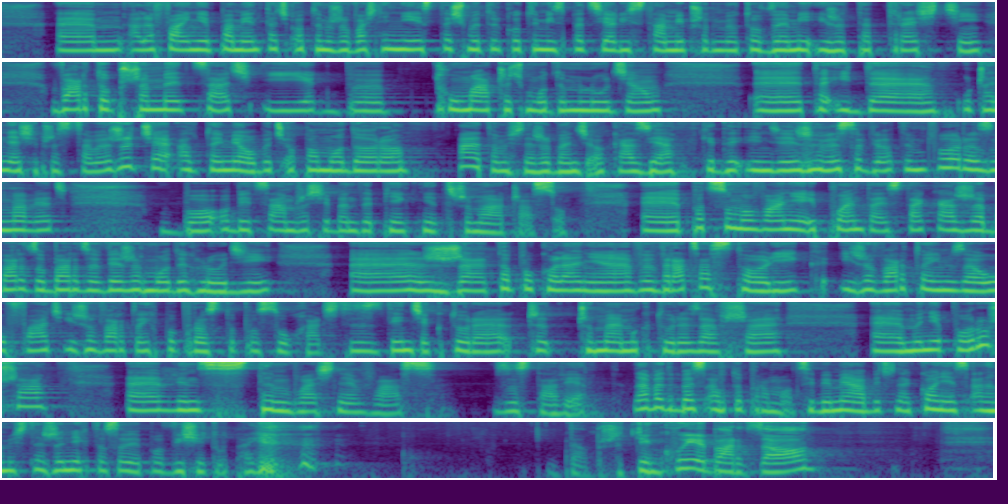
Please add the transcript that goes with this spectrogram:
ale fajnie pamiętać o tym, że właśnie nie jesteśmy tylko tymi specjalistami przedmiotowymi i że te treści warto przemycać i jakby tłumaczyć młodym ludziom e, te idee uczenia się przez całe życie, a tutaj miało być o Pomodoro, ale to myślę, że będzie okazja kiedy indziej, żeby sobie o tym porozmawiać, bo obiecałam, że się będę pięknie trzymała czasu. E, podsumowanie i puenta jest taka, że bardzo, bardzo wierzę w młodych ludzi, e, że to pokolenie wywraca stolik i że warto im zaufać i że warto ich po prostu posłuchać. To jest zdjęcie, które, czy, czy mem, który zawsze mnie porusza, więc z tym właśnie was zostawię. Nawet bez autopromocji, by miała być na koniec, ale myślę, że niech to sobie powisi tutaj. Dobrze, dziękuję bardzo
